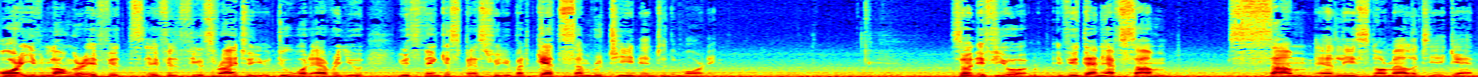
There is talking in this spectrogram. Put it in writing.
or even longer if it's if it feels right to you do whatever you you think is best for you but get some routine into the morning so if you if you then have some some at least normality again,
